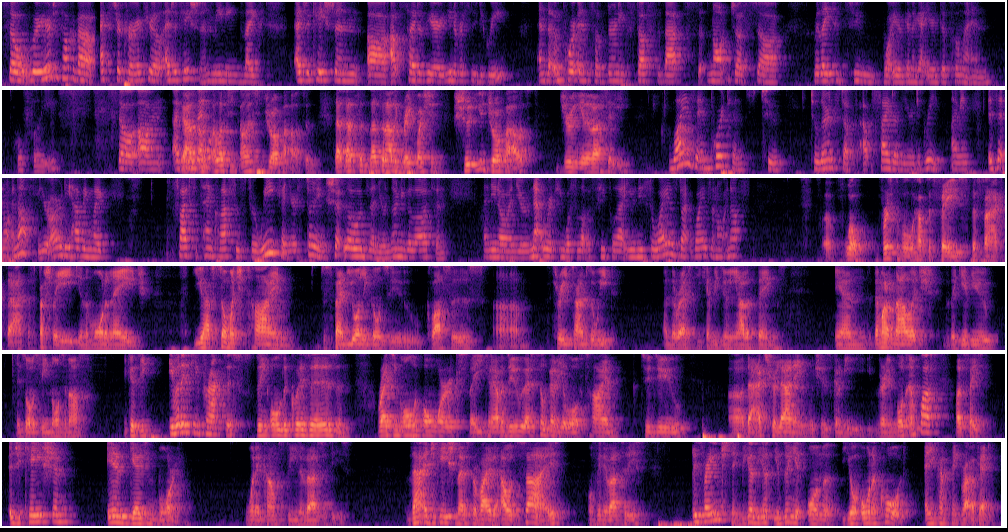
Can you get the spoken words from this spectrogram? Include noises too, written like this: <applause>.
So we're here to talk about extracurricular education, meaning like education uh, outside of your university degree and the importance of learning stuff that's not just uh, related to what you're going to get your diploma in, hopefully. So um, I yeah, when- unless you unless you drop out, and that that's a, that's another great question. Should you drop out during university? why is it important to to learn stuff outside of your degree? I mean, is it not enough? You're already having like five to ten classes per week, and you're studying shitloads, and you're learning a lot, and and you know, and you're networking with a lot of people at uni. So why is that? Why is it not enough? Uh, well, first of all, we have to face the fact that, especially in the modern age, you have so much time to spend. You only go to classes um, three times a week, and the rest you can be doing other things. And the amount of knowledge that they give you is obviously not enough because you, even if you practice doing all the quizzes and writing all the homeworks that you can ever do, there's still going to be a lot of time to do uh, the extra learning, which is going to be very important. And plus, let's face it, education is getting boring when it comes to universities. That education that is provided outside of universities is very interesting because you're, you're doing it on your own accord and you kind of think, right, okay,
